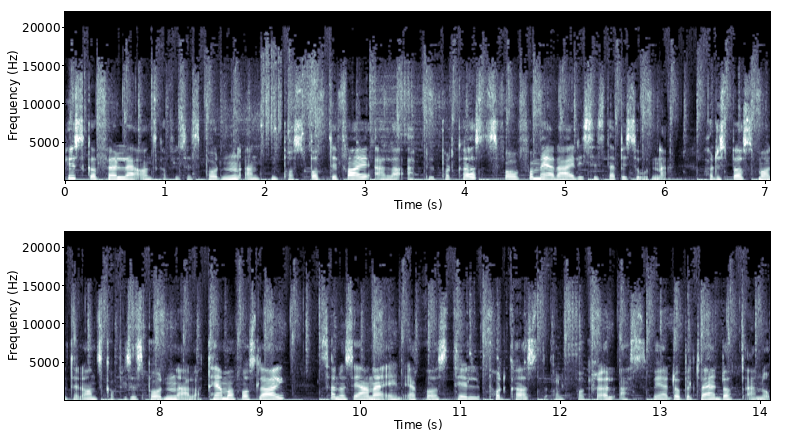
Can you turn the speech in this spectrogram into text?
Husk å følge Anskaffelsespodden enten på Spotify eller Apple Podcasts for å få med deg de siste episodene. Har du spørsmål til Anskaffelsespodden eller temaforslag, send oss gjerne en e-post til podkastalfakrøll.svw.no.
